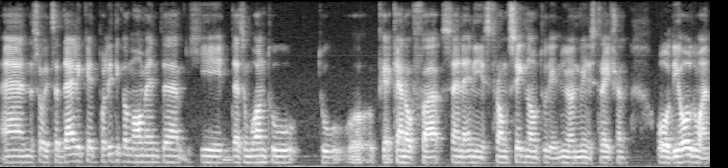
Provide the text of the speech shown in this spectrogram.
And so it's a delicate political moment. He doesn't want to to uh, kind of send any strong signal to the new administration or the old one.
